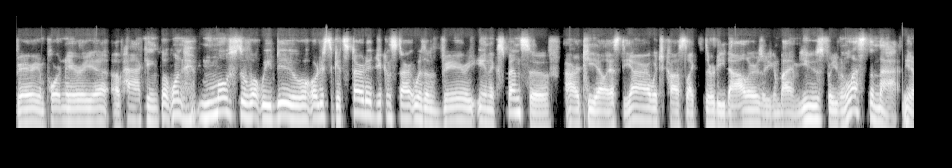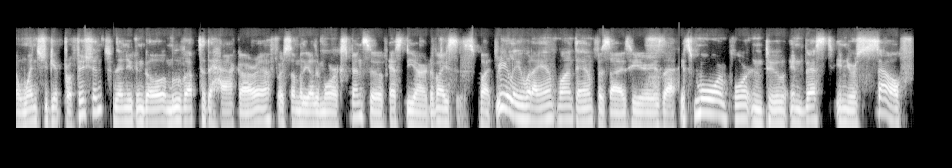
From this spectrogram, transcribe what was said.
very important area of hacking. But one most of what we do, or at least to get started, you can start with a very inexpensive RTL SDR, which costs like $30, or you can buy them used for even less than that. You know, once you get proficient, then you can go and move up to the HackRF or some of the other more expensive SDR devices. But really, what I am, want to emphasize emphasize here is that it's more important to invest in yourself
